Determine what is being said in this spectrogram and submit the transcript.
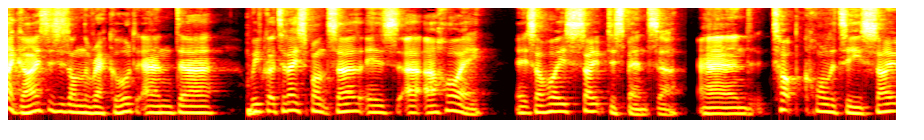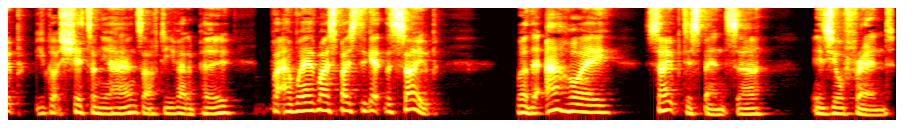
Hi guys, this is on the record, and uh, we've got today's sponsor is uh, Ahoy. It's Ahoy's soap dispenser and top quality soap. You've got shit on your hands after you've had a poo, but where am I supposed to get the soap? Well, the Ahoy soap dispenser is your friend,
